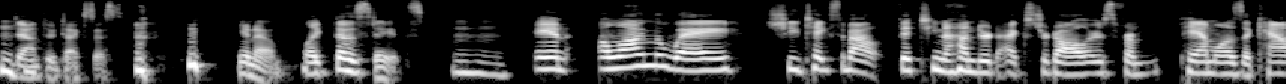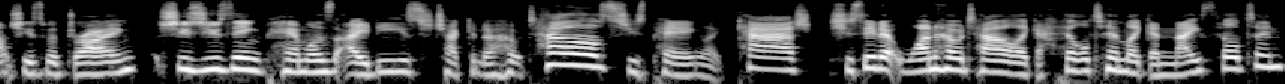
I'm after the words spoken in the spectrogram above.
down through Texas. you know, like those states. Mm-hmm. And along the way, she takes about 1500 extra dollars from Pamela's account she's withdrawing. She's using Pamela's IDs to check into hotels. She's paying like cash. She stayed at one hotel, like a Hilton, like a nice Hilton,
